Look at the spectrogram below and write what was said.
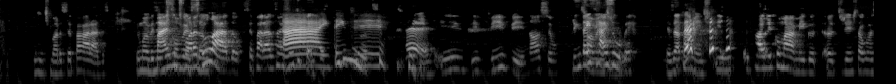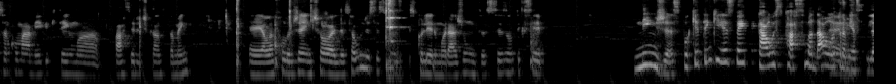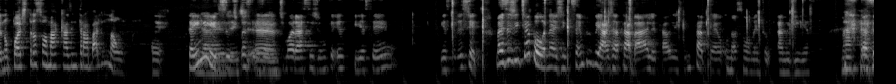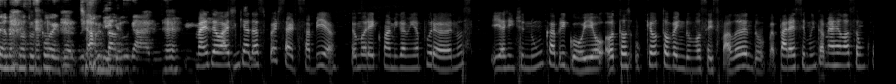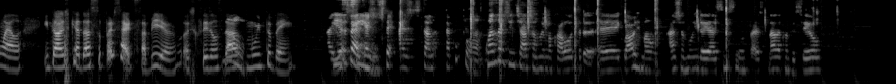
A gente mora separadas. E uma vez Mas a gente conversou... mora do lado, separados mas Ah, perto. entendi. É, e, e vive, nossa, eu principalmente... reais de Uber. Exatamente. E eu falei com uma amiga, a gente estava conversando com uma amiga que tem uma parceira de canto também. É, ela falou, gente, olha, se algum dia vocês escolherem morar juntas, vocês vão ter que ser ninjas, porque tem que respeitar o espaço uma da outra, É. minha filha. Não pode transformar a casa em trabalho, não. Tem É, isso, gente, tipo assim, é. se a gente morasse junto, ia ser, ia ser desse jeito. Mas a gente é boa, né? A gente sempre viaja a trabalho e tal, e a gente sabe que é o nosso momento amiguinha, fazendo as nossas coisas, De visitando lugares. É. Mas eu acho que ia dar super certo, sabia? Eu morei com uma amiga minha por anos e a gente nunca brigou. E eu, eu tô- o que eu tô vendo vocês falando parece muito a minha relação com ela. Então acho que ia dar super certo, sabia? Acho que vocês vão se dar Não. muito bem. Aí E assim- que a gente, tem- a gente tá, tá com plano. Quando a gente acha ruim uma com a outra, é igual irmão. Acha ruim, daí é assim, assim, parece que nada aconteceu.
